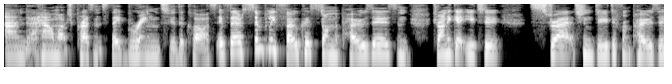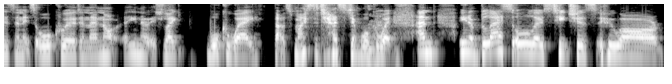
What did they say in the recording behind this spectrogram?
and how much presence they bring to the class. If they're simply focused on the poses and trying to get you to stretch and do different poses and it's awkward and they're not, you know, it's like walk away. That's my suggestion walk away. And, you know, bless all those teachers who are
